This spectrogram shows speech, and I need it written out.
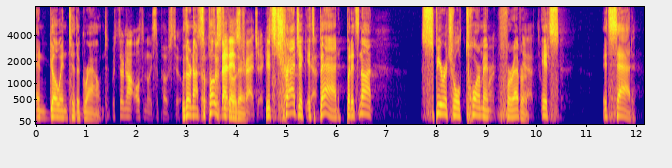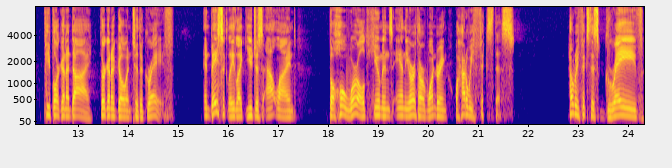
and go into the ground. Which they're not ultimately supposed to. Well, they're not So- supposed so to that go is there. tragic. It's Yeah, tragic. It's yeah. bad, but it's not spiritual torment forever. Yeah, it's it's sad. People are going to die. They're going to go into the grave. And basically, like you just outlined, the whole world, humans and the earth, are wondering, well, how do we fix this? How do we fix this grave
